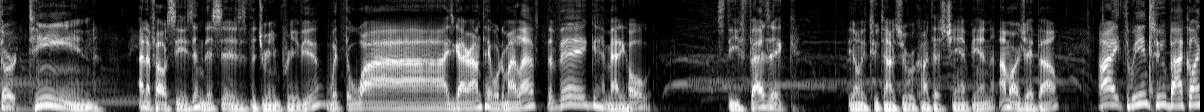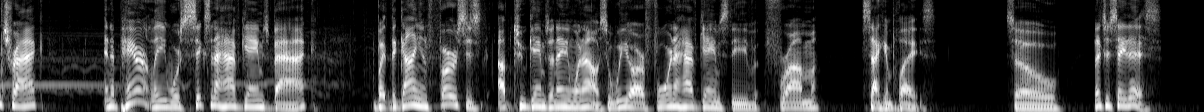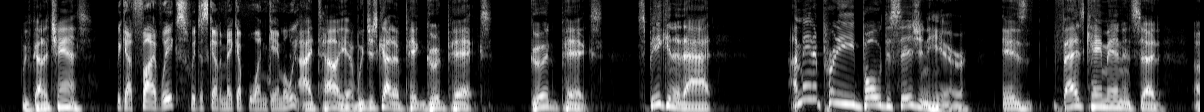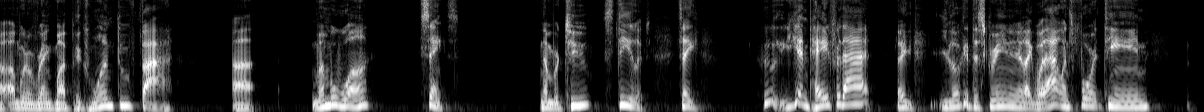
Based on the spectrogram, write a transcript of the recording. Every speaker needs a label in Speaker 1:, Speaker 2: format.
Speaker 1: 13 NFL season. This is the Dream Preview with the Wise Guy Roundtable to my left, the Vig, Matty Holt, Steve Fezzik, the only two time Super Contest champion. I'm RJ Bell. All right, three and two back on track. And apparently, we're six and a half games back. But the guy in first is up two games on anyone else. So we are four and a half games, Steve, from second place. So let's just say this we've got a chance.
Speaker 2: We got five weeks. We just got to make up one game a week.
Speaker 1: I tell you, we just got to pick good picks. Good picks. Speaking of that, I made a pretty bold decision here. Is Fez came in and said, uh, I'm going to rank my picks one through five. Uh, number one, Saints. Number two, Steelers. It's like, who you getting paid for that? Like you look at the screen and you're like, well, that one's 14.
